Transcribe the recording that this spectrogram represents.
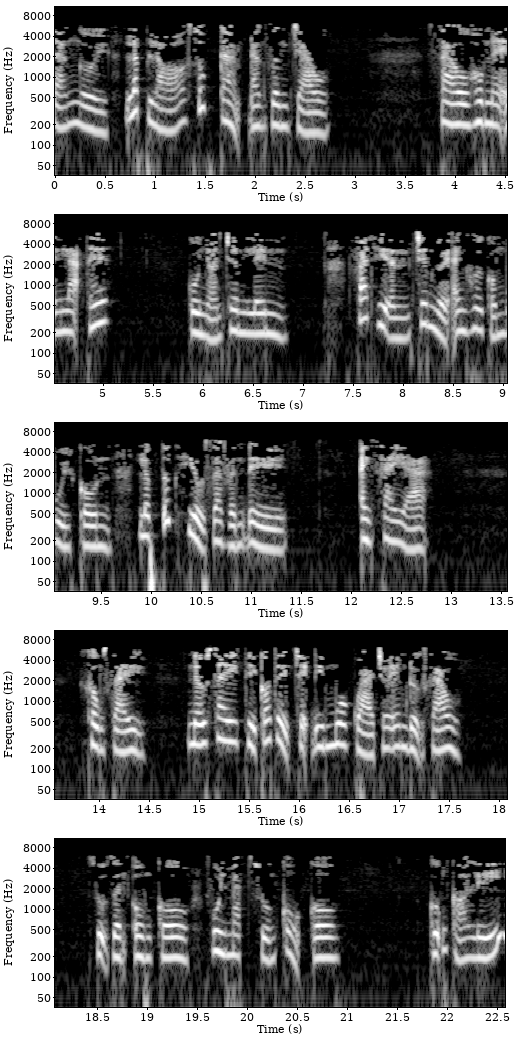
sáng ngời, lấp ló, xúc cảm đang dâng trào. Sao hôm nay anh lạ thế? Cô nhón chân lên, phát hiện trên người anh hơi có mùi cồn, lập tức hiểu ra vấn đề. Anh say à? Không say, nếu say thì có thể chạy đi mua quà cho em được sao? Dụ dân ôm cô, vui mặt xuống cổ cô. Cũng có lý.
